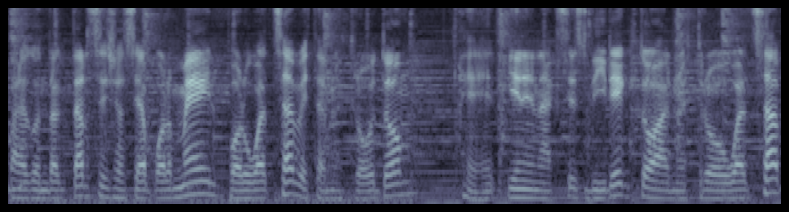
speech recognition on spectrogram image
para contactarse, ya sea por mail, por WhatsApp, está nuestro botón. Eh, tienen acceso directo a nuestro WhatsApp.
